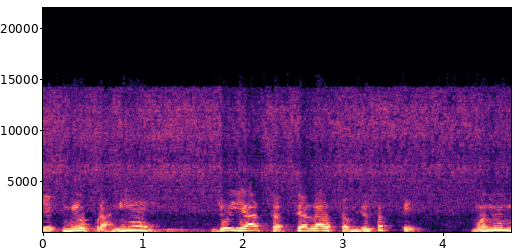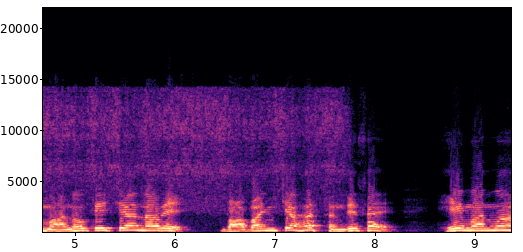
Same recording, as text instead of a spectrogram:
एकमेव प्राणी आहे जो या सत्याला समजू शकते। म्हणून मानवतेच्या नावे बाबांचा हा संदेश आहे हे मानवा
